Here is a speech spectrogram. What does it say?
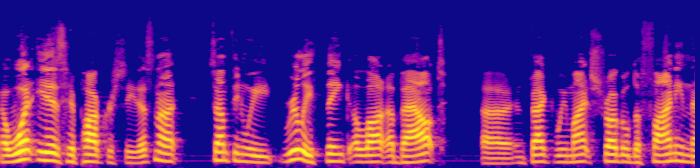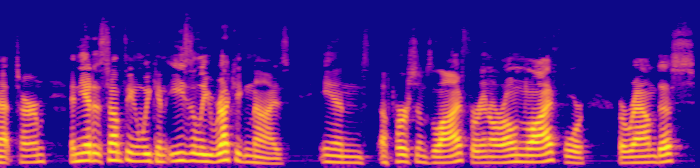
Now, what is hypocrisy? That's not something we really think a lot about. Uh, in fact, we might struggle defining that term, and yet it's something we can easily recognize in a person's life or in our own life or around us.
